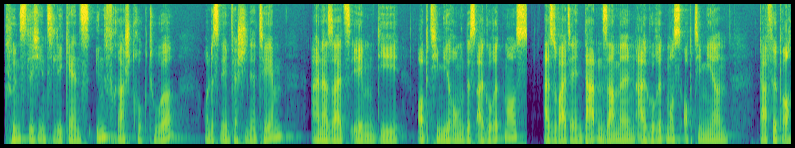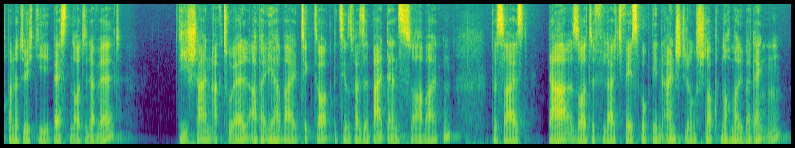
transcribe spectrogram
künstliche Intelligenz-Infrastruktur und es sind eben verschiedene Themen. Einerseits eben die Optimierung des Algorithmus, also weiterhin Daten sammeln, Algorithmus optimieren. Dafür braucht man natürlich die besten Leute der Welt. Die scheinen aktuell aber eher bei TikTok bzw. ByteDance zu arbeiten. Das heißt, da sollte vielleicht Facebook den Einstellungsstopp nochmal überdenken.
